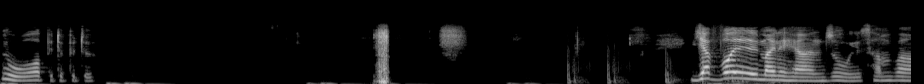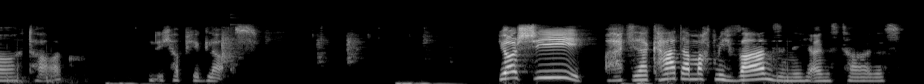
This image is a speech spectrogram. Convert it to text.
Ja, bitte, bitte. Jawohl, meine Herren. So, jetzt haben wir Tag. Und ich habe hier Glas. Yoshi! Ah, dieser Kater macht mich wahnsinnig eines Tages.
